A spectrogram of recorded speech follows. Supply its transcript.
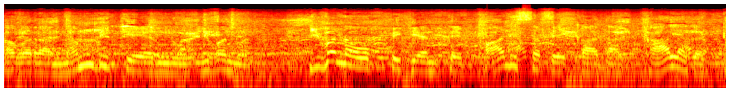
ಅವರ ನಂಬಿಕೆಯನ್ನು ಇವನು ಇವನ ಒಪ್ಪಿಗೆಯಂತೆ ಪಾಲಿಸಬೇಕಾದ ಕಾಲಘಟ್ಟ.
